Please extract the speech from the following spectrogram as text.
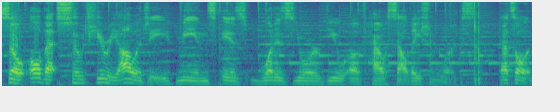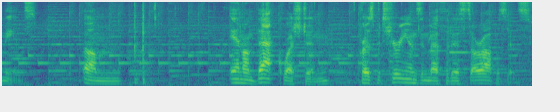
So all that soteriology means is what is your view of how salvation works. That's all it means. Um, and on that question, Presbyterians and Methodists are opposites.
